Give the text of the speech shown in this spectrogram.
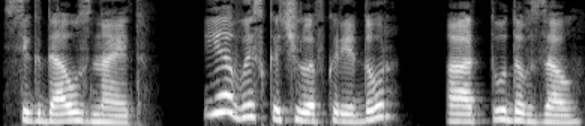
всегда узнает. Я выскочила в коридор, а оттуда в зал.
